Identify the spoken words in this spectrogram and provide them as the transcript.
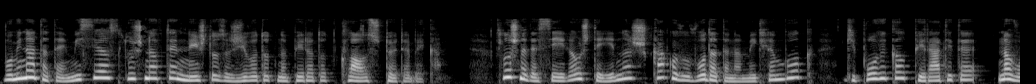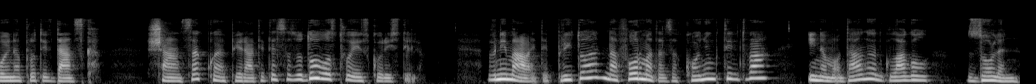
Во минатата емисија слушнавте нешто за животот на пиратот Клаус Штетебека. Слушнете сега уште еднаш како во водата на Мекленбург ги повикал пиратите на војна против Данска. Шанса која пиратите со задоволство ја искористиле. Внимавајте при тоа на формата за конјунктив 2 и на модалниот глагол золен.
